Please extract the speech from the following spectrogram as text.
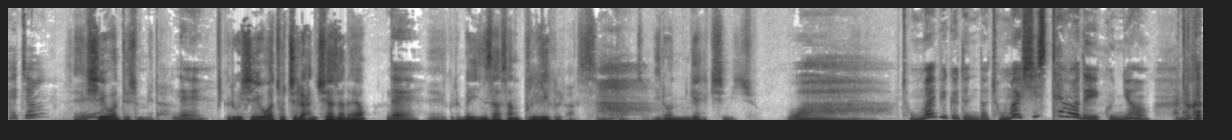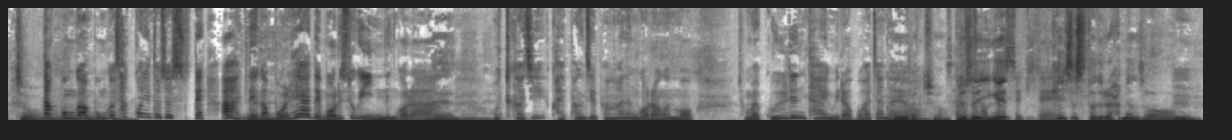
회장? 네, CEO한테 줍니다. 네. 그리고 CEO가 조치를 안 취하잖아요. 네. 네 그러면 인사상 불이익을 받습니다. 이런 게 핵심이죠. 와. 정말 비교된다. 정말 시스템화돼 있군요. 그러니까 딱 뭔가 뭔가 사건이 터졌을 때 아 내가 네. 뭘 해야 돼 머릿속에 있는 거랑 네, 네, 네. 어떡하지 갈팡질팡 하는 거랑은 뭐 정말 골든 타임이라고 하잖아요. 그렇죠. 그래서 이게 케이스 스터디를 하면서 음.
